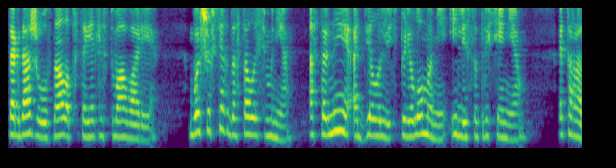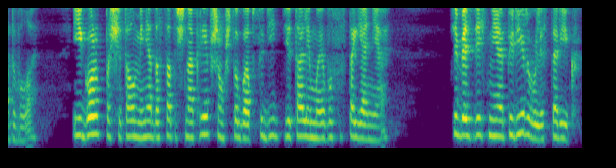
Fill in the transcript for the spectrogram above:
Тогда же узнал обстоятельства аварии – больше всех досталось мне. Остальные отделались переломами или сотрясением. Это радовало. Егор посчитал меня достаточно окрепшим, чтобы обсудить детали моего состояния. «Тебя здесь не оперировали, старик.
